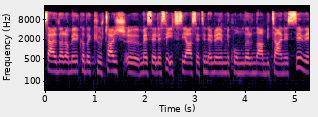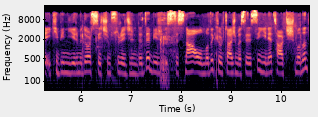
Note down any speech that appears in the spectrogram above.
Serdar Amerika'da kürtaj e, meselesi iç siyasetin en önemli konularından bir tanesi ve 2024 seçim sürecinde de bir istisna olmadı. Kürtaj meselesi yine tartışmanın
